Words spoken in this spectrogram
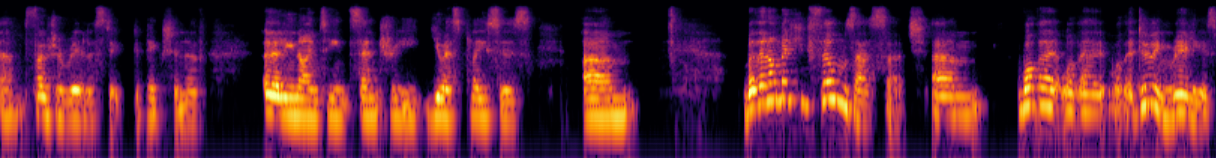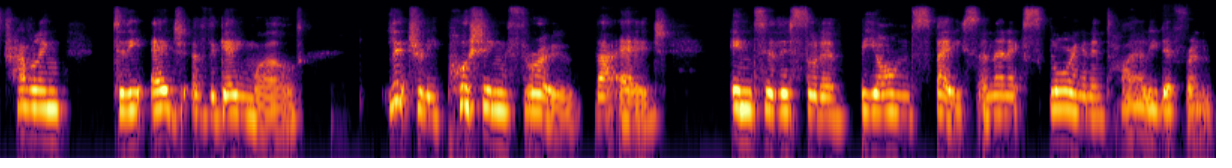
um, photorealistic depiction of early 19th century US places. Um, but they're not making films as such. Um, what they're what they're what they're doing really is traveling to the edge of the game world, literally pushing through that edge into this sort of beyond space and then exploring an entirely different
